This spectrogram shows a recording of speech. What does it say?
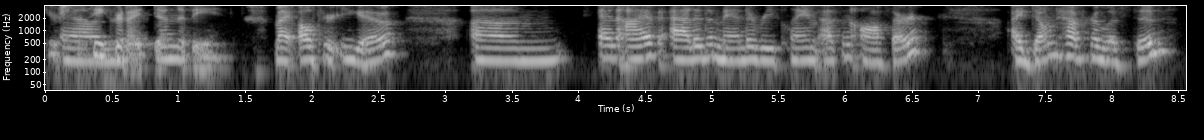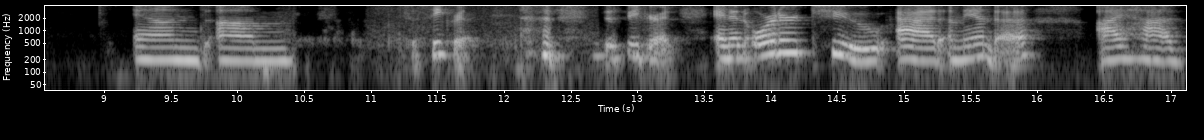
Your secret identity. My alter ego. Um, and I've added Amanda Reclaim as an author. I don't have her listed. And um, it's a secret. it's a secret. And in order to add Amanda, I had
